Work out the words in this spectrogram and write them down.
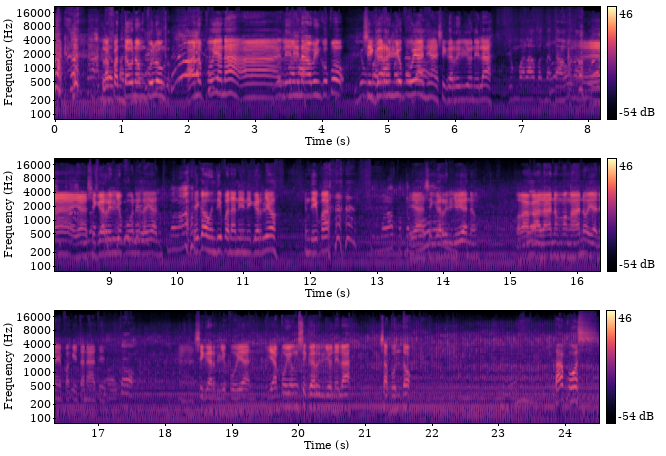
Lapad daw ng bulong. Ano po yan ha? Ah, lilinawin ko po. Sigarilyo po yan. Yan, sigarilyo nila. Yung malapad na dahon na. Ayan, yan. Sigarilyo po nila yan. Ikaw, hindi pa naninigarilyo? Hindi pa? Malapad na Ayan, sigarilyo yan. Oh. Baka kala ng mga ano, yan. Ay, pakita natin. Oh, ito. Ayan, sigarilyo po yan. Yan po yung sigarilyo nila sa bundok. Tapos,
